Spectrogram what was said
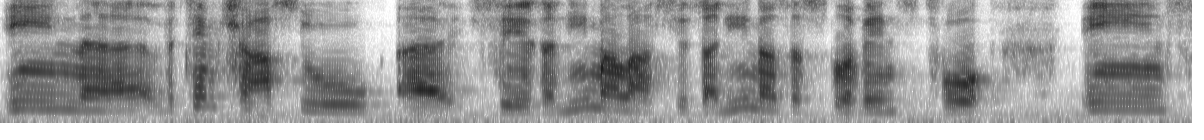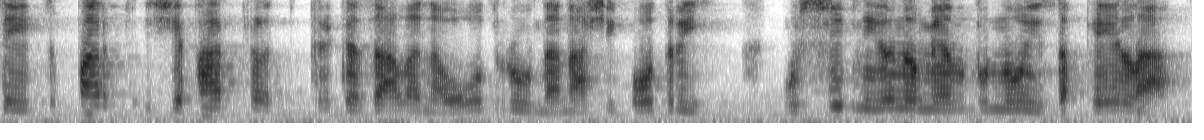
In uh, v tem času uh, se je zanimala, se zanima za slovenstvo in se je par, že parkrat prikazala na odru, na naših odrih v Sydneyju in Melbourneu in zapela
